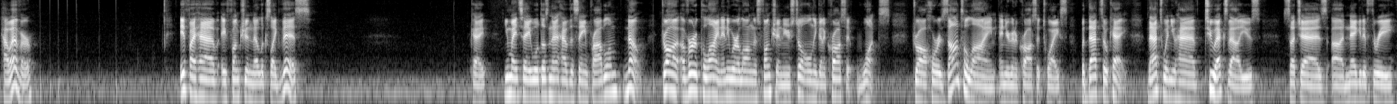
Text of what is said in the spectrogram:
However, if I have a function that looks like this, okay, you might say, well, doesn't that have the same problem? No. Draw a vertical line anywhere along this function, and you're still only going to cross it once. draw a horizontal line and you're going to cross it twice, but that's okay. That's when you have two x values, such as uh, negative 3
